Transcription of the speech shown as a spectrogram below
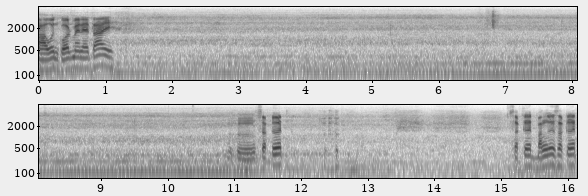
มาวันกดไม่ได้ใต้สเกิร์ตสเกิร์ตบังเออสเกิร์ต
